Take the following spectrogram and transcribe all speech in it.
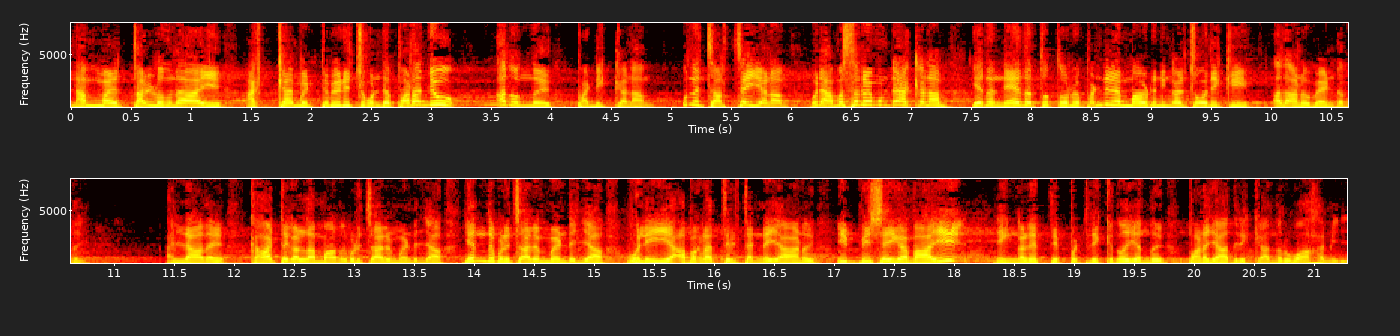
നമ്മൾ തള്ളുന്നതായി അക്കമിട്ട് വിരിച്ചുകൊണ്ട് പറഞ്ഞു. അതൊന്ന് പഠിക്കണം ഒന്ന് ചർച്ച ചെയ്യണം ഒരു അവസരമുണ്ടാക്കണം എന്ന നേതൃത്വത്തോട് പണ്ഡിതന്മാരോട് നിങ്ങൾ ചോദിക്കുക അതാണ് വേണ്ടത്. അല്ലാതെ കാട്ടുകള്ളന്മാന്ന് വിളിച്ചാലും വേണ്ടില്ല എന്ത് വിളിച്ചാലും വേണ്ടില്ല വലിയ അപകടത്തിൽ തന്നെയാണ് ഈ നിങ്ങൾ എത്തിപ്പെട്ടിരിക്കുന്നത് എന്ന് പറയാതിരിക്കാൻ നിർവാഹമില്ല.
